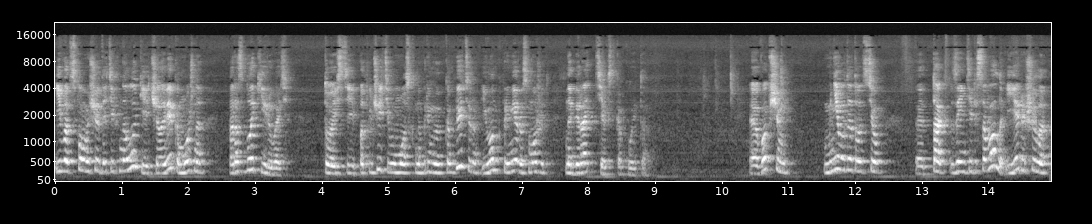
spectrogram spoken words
И вот с помощью этой технологии человека можно разблокировать, то есть подключить его мозг напрямую к компьютеру, и он, к примеру, сможет набирать текст какой-то. Э, в общем, мне вот это вот все э, так заинтересовало, и я решила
